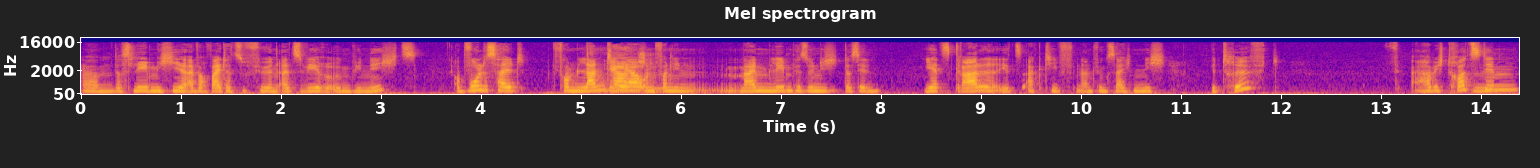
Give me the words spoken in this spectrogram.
ähm, das Leben hier einfach weiterzuführen, als wäre irgendwie nichts. Obwohl es halt vom Land ja, her und von den, meinem Leben persönlich das jetzt gerade jetzt aktiv in Anführungszeichen nicht betrifft, habe ich trotzdem hm.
